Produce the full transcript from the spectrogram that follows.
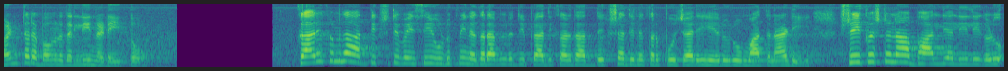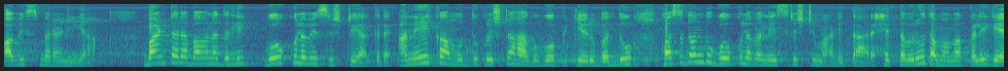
ಭಂಟರ ಭವನದಲ್ಲಿ ನಡೆಯಿತು. ಕಾರ್ಯಕ್ರಮದ ಅಧ್ಯಕ್ಷತೆ ವಹಿಸಿ ಉಡುಪಿ ನಗರಾಭಿವೃದ್ಧಿ ಪ್ರಾಧಿಕಾರದ ಅಧ್ಯಕ್ಷ ದಿನಕರ್ ಪೂಜಾರಿ ಹೇರೂರು ಮಾತನಾಡಿ, ಶ್ರೀಕೃಷ್ಣನ ಬಾಲ್ಯ ಲೀಲೆಗಳು ಅವಿಸ್ಮರಣೀಯ. ಬಂಟರ ಭವನದಲ್ಲಿ ಗೋಕುಲವೇ ಸೃಷ್ಟಿಯಾಗಿದೆ. ಅನೇಕ ಮುದ್ದು ಕೃಷ್ಣ ಹಾಗೂ ಗೋಪಿಕೆಯರು ಬಂದು ಹೊಸದೊಂದು ಗೋಕುಲವನ್ನೇ ಸೃಷ್ಟಿ ಮಾಡಿದ್ದಾರೆ. ಹೆತ್ತವರು ತಮ್ಮ ಮಕ್ಕಳಿಗೆ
